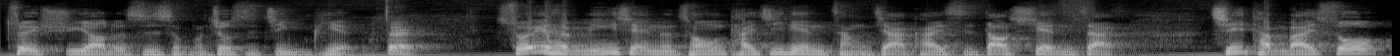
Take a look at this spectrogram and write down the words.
最需要的是什么？就是晶片。对，所以很明显的，从台积电涨价开始到现在，其实坦白说。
